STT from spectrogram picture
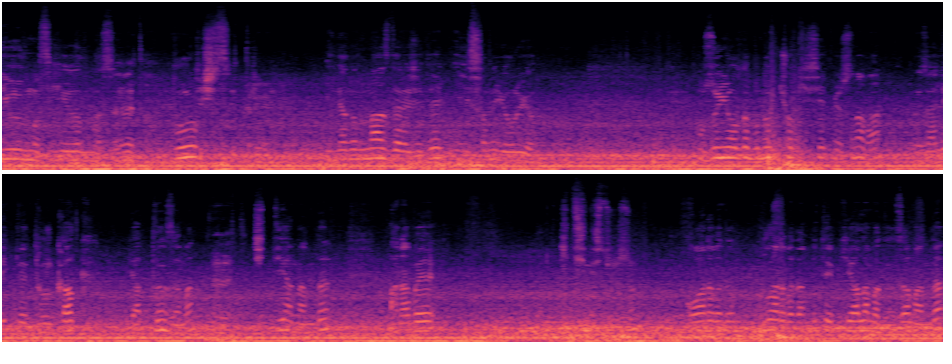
Yığılması. yığılması. Evet abi. Bu- müthiş hissettiriyor. inanılmaz derecede insanı yoruyor. Uzun yolda bunu çok hissetmiyorsun ama özellikle dur kalk yaptığın zaman Evet. ciddi anlamda arabaya gitsin istiyorsun. O arabadan bu arabadan bu tepkiyi alamadığın zaman da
